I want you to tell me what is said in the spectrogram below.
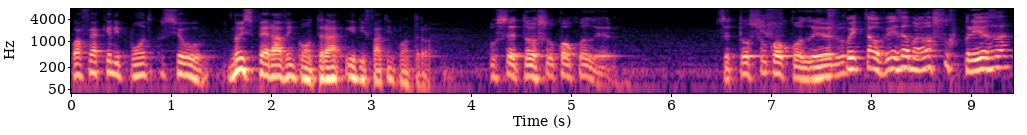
Qual foi aquele ponto que o senhor não esperava encontrar e de fato encontrou? O setor sucocoleiro. O setor sucocoleiro. Foi talvez a maior surpresa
